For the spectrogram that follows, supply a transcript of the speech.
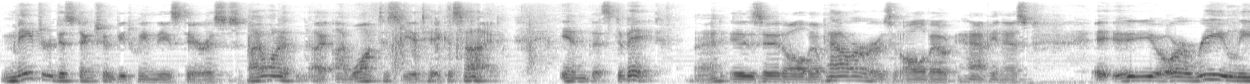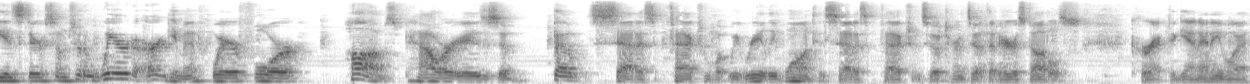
major distinction between these theorists, I want to I, I want to see it take aside in this debate. Right? Is it all about power or is it all about happiness? or really is there some sort of weird argument where for Hobbes power is about satisfaction. What we really want is satisfaction. So it turns out that Aristotle's correct again anyway.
